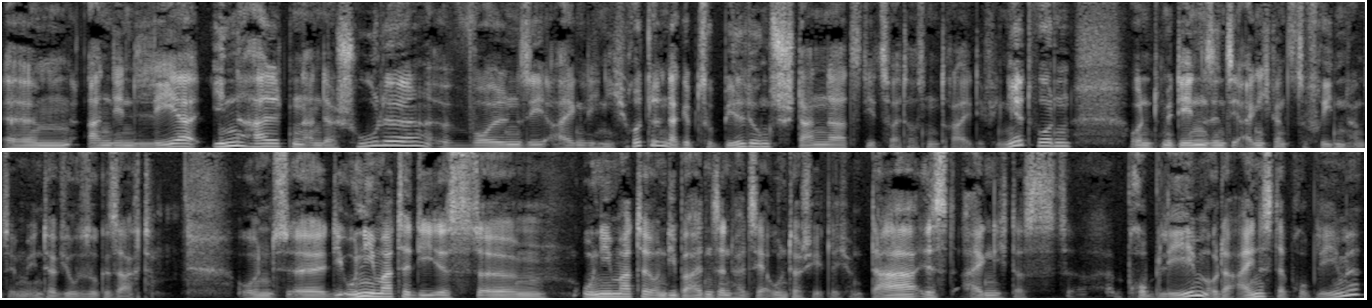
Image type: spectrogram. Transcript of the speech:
ähm, an den Lehrinhalten an der Schule äh, wollen sie eigentlich nicht rütteln. Da gibt es so Bildungsstandards, die 2003 definiert wurden und mit denen sind sie eigentlich ganz zufrieden, haben sie im Interview so gesagt. Und äh, die Unimatte, die ist ähm, Unimatte und die beiden sind halt sehr unterschiedlich. Und da ist eigentlich das Problem oder eines der Probleme,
